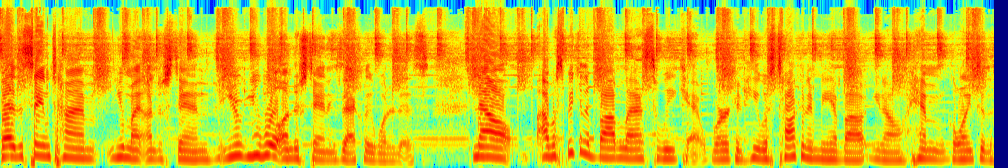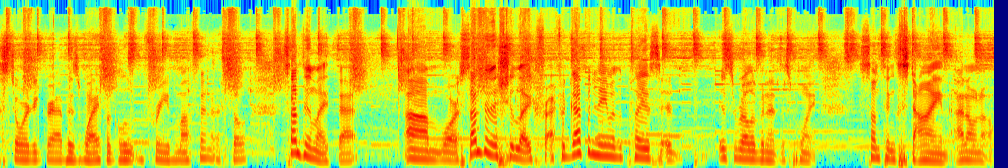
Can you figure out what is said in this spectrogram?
but at the same time, you might understand, you, you will understand exactly exactly what it is. Now, I was speaking to Bob last week at work, and he was talking to me about, you know, him going to the store to grab his wife a gluten-free muffin or so, something like that, um, or something that she liked. I forgot the name of the place. It, it's irrelevant at this point. Something Stein, I don't know.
